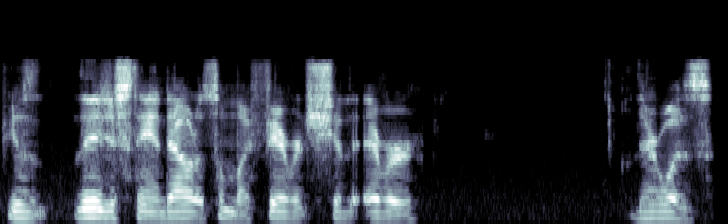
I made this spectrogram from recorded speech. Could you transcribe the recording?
because they just stand out as some of my favorite shit ever. There was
